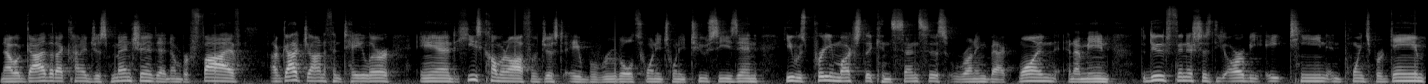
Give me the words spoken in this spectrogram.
Now, a guy that I kind of just mentioned at number five, I've got Jonathan Taylor, and he's coming off of just a brutal 2022 season. He was pretty much the consensus running back one, and I mean, the dude finishes the RB 18 in points per game.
